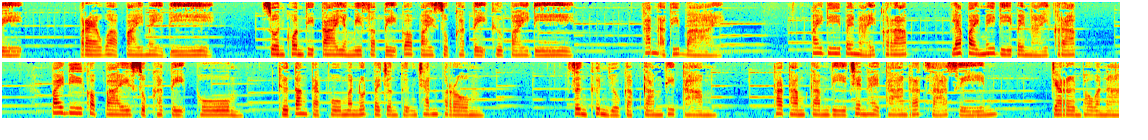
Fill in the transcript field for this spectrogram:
ติ แปลว่าไปไม่ดี ส่วนคนที่ตายอย่างมีสติก็ไปสุขติคือไปดี ท่านอธิบาย ไปดีไปไหนครับ และไปไม่ดีไปไหนครับ ไปดีก็ไปสุขติภูมิ คือตั้งแต่ภูมิมนุษย์ไปจนถึงชั้นพรหมซึ่งขึ้นอยู่กับกรรมที่ทำ ถ้าทำกรรมดีเช่นให้ทานรักษาศีล เจริญภาวนา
